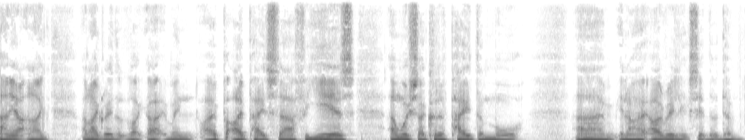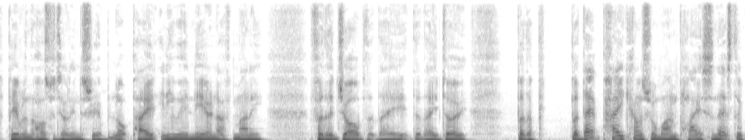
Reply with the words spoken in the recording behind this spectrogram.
And, know, and I and I agree that like I, I mean I, I paid staff for years and wish I could have paid them more. Um, you know, I, I really accept that the people in the hospitality industry are not paid anywhere near enough money for the job that they that they do. But the but that pay comes from one place, and that's the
